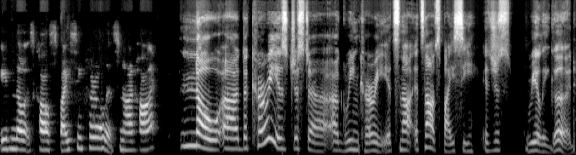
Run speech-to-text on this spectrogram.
Even though it's called spicy pearl, it's not hot. No, uh, the curry is just a, a green curry. It's not. It's not spicy. It's just really good.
